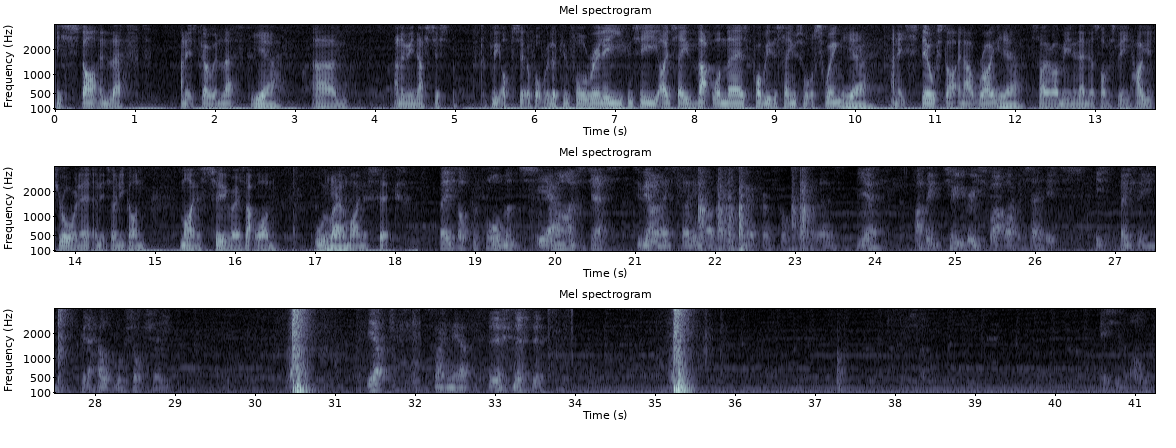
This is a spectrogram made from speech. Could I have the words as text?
It's starting left and it's going left. Yeah. Um, and I mean that's just complete opposite of what we're looking for really. You can see I'd say that one there is probably the same sort of swing Yeah. and it's still starting out right. Yeah. So I mean and then there's obviously how you're drawing it and it's only gone minus two whereas that one all the way at minus six. Based off performance, Yeah. the one I suggest. To be honest, I think I'll just go for a full set of those. Yeah. I think two degrees flat, like I said, it's it's basically gonna help your shot shape. Yep. Sign me up.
